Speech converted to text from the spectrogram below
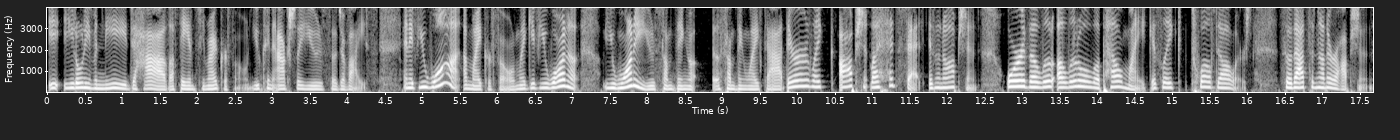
it, you don't even need to have a fancy microphone. You can actually use the device. And if you want a microphone like if you want to you want to use something uh, something like that there are like option a headset is an option or the little a little lapel mic is like $12 so that's another option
